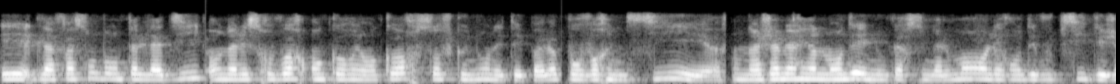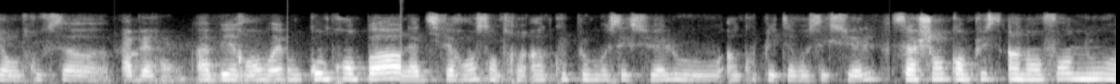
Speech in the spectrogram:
et de la façon dont elle l'a dit, on allait se revoir encore et encore, sauf que nous on n'était pas là pour voir une psy et euh, on n'a jamais rien demandé. Et nous personnellement, les rendez-vous psy, déjà on trouve ça euh, aberrant. Aberrant, ouais. On comprend pas la différence entre un couple homosexuel ou un couple hétérosexuel, sachant qu'en plus un enfant, nous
